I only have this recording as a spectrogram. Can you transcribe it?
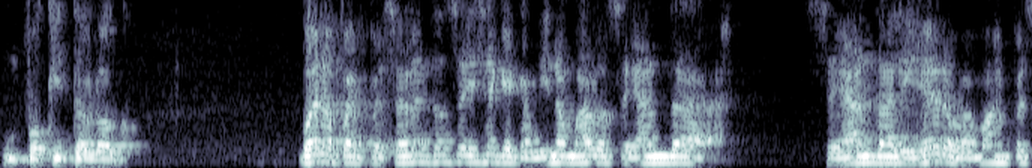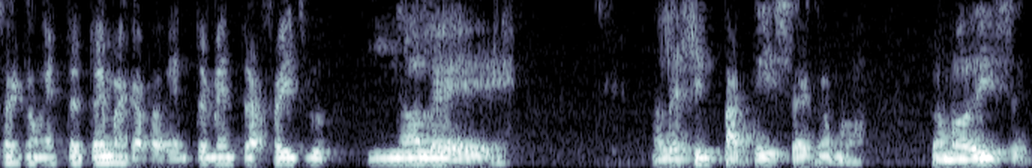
un poquito loco. Bueno, para empezar entonces dicen que camino malo se anda, se anda ligero. Vamos a empezar con este tema que aparentemente a Facebook no le, no le simpatiza como, como dice.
